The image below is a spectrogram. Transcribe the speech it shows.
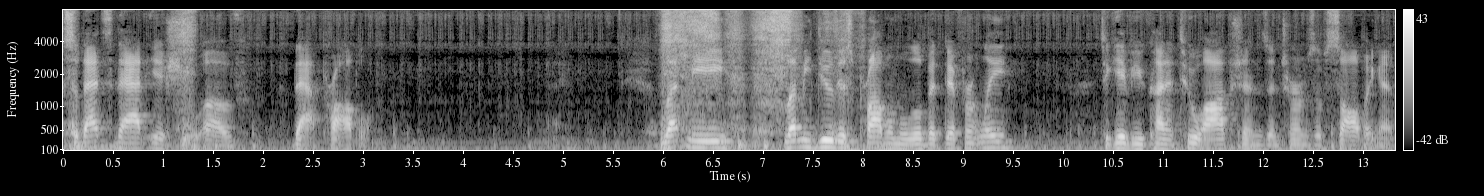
So that's that issue of that problem. Let me let me do this problem a little bit differently to give you kind of two options in terms of solving it.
